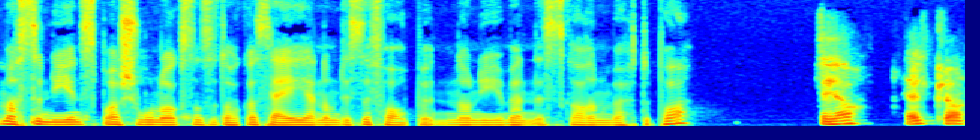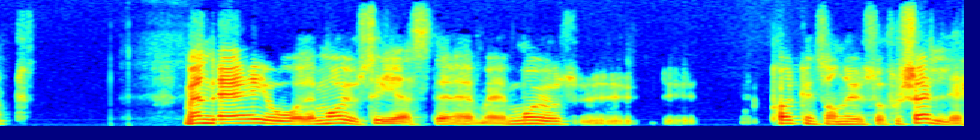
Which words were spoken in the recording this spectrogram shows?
masse ny inspirasjon òg, sånn som dere sier, gjennom disse forbundene og nye mennesker en møter på. Ja, helt klart. Men det er jo, det må jo sies, det må jo Parkinson er jo så forskjellig.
